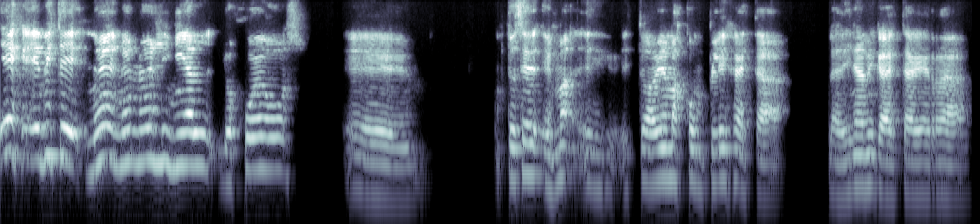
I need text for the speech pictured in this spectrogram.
Eh, viste, no es, lineal los juegos, entonces es, más, es todavía más compleja esta, la dinámica de esta guerra,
